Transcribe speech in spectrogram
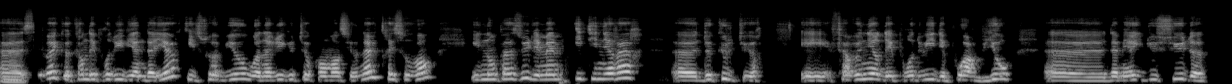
euh, c'est vrai que quand des produits viennent d'ailleurs, qu'ils soient bio ou en agriculture conventionnelle, très souvent, ils n'ont pas eu les mêmes itinéraires euh, de culture. Et faire venir des produits, des poires bio euh, d'Amérique du Sud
